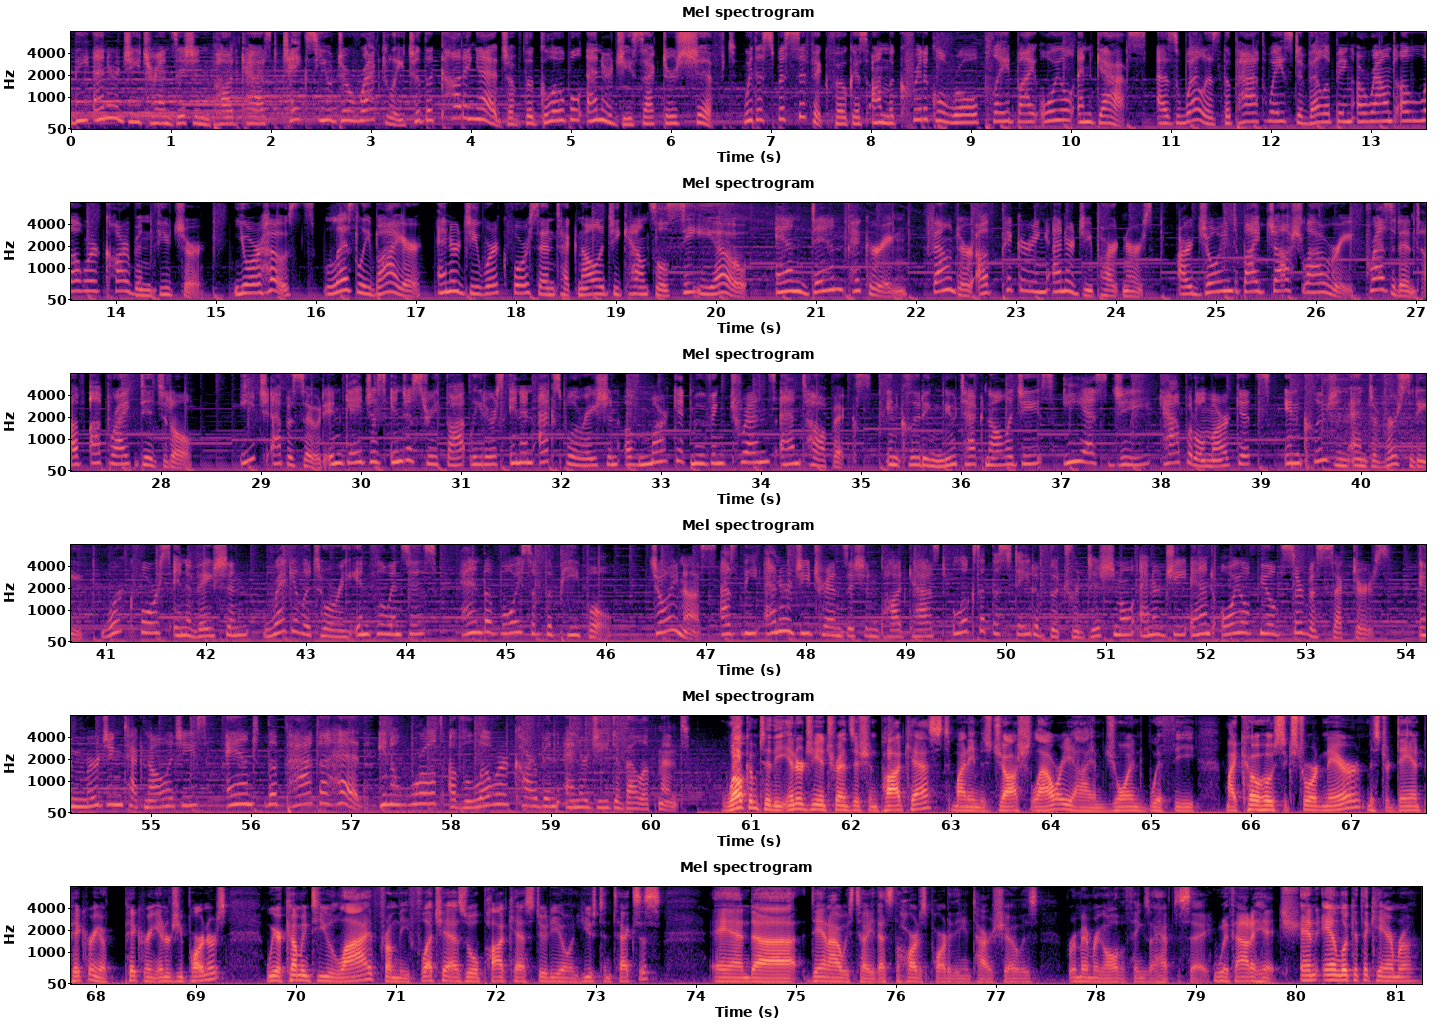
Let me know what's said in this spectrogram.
The Energy Transition Podcast takes you directly to the cutting edge of the global energy sector's shift, with a specific focus on the critical role played by oil and gas, as well as the pathways developing around a lower carbon future. Your hosts, Leslie Beyer, Energy Workforce and Technology Council CEO, and Dan Pickering, founder of Pickering Energy Partners, are joined by Josh Lowry, president of Upright Digital. Each episode engages industry thought leaders in an exploration of market moving trends and topics, including new technologies, ESG, capital markets, inclusion and diversity, workforce innovation, regulatory influences, and the voice of the people. Join us as the Energy Transition Podcast looks at the state of the traditional energy and oil field service sectors emerging technologies, and the path ahead in a world of lower carbon energy development. Welcome to the Energy and Transition Podcast. My name is Josh Lowry. I am joined with the my co-host extraordinaire, Mr. Dan Pickering of Pickering Energy Partners. We are coming to you live from the Flecha Azul podcast studio in Houston, Texas. And uh, Dan, I always tell you that's the hardest part of the entire show is remembering all the things I have to say without a hitch. And and look at the camera,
